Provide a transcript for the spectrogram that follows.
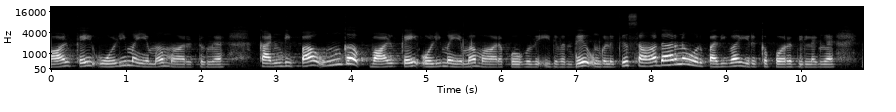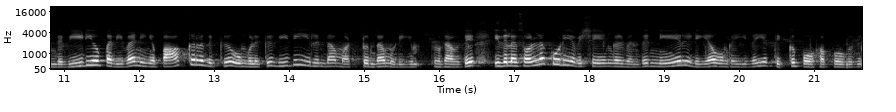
வாழ்க்கை ஒளிமயமாக மாறட்டுங்க. கண்டிப்பாக உங்கள் வாழ்க்கை ஒளிமயமாக மாறப்போகுது. இது வந்து உங்களுக்கு சாதாரண ஒரு பதிவாக இருக்க போகிறது இல்லைங்க இந்த வீடியோ பதிவை நீங்கள் பார்க்குறதுக்கு உங்களுக்கு விதி இருந்தால் மட்டும்தான் முடியும். அதாவது இதில் சொல்லக்கூடிய விஷயங்கள் வந்து நேரடியாக உங்கள் இதயத்துக்கு போக போகுது.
